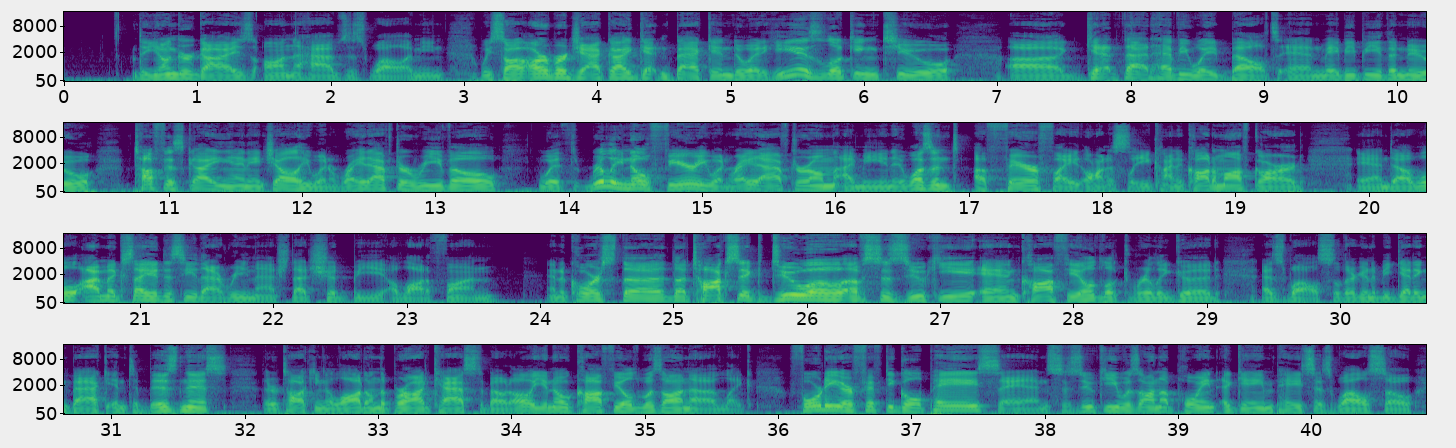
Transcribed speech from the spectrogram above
the younger guys on the Habs as well. I mean, we saw Arber Xhekaj getting back into it. He is looking to uh, get that heavyweight belt and maybe be the new toughest guy in the NHL. He went right after Revo with really no fear. He went right after him. I mean, it wasn't a fair fight, honestly. He kind of caught him off guard. And uh, well, I'm excited to see that rematch. That should be a lot of fun. And of course, the the toxic duo of Suzuki and Caufield looked really good as well. So they're going to be getting back into business. They're talking a lot on the broadcast about, oh, you know, Caufield was on a like 40 or 50 goal pace, and Suzuki was on a point a game pace as well. So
